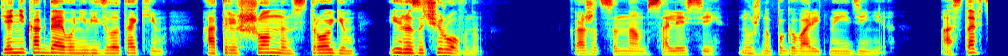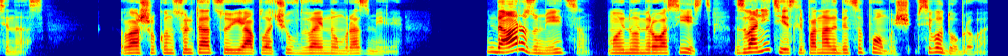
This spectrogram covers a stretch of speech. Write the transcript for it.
Я никогда его не видела таким, отрешенным, строгим и разочарованным. Кажется, нам с Олесей нужно поговорить наедине. Оставьте нас. Вашу консультацию я оплачу в двойном размере. Да, разумеется. Мой номер у вас есть. Звоните, если понадобится помощь. Всего доброго.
